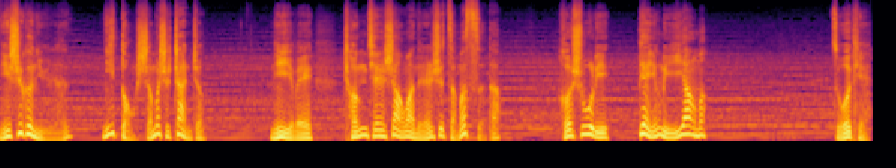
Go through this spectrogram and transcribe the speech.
你是个女人，你懂什么是战争？你以为成千上万的人是怎么死的？和书里、电影里一样吗？”昨天，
